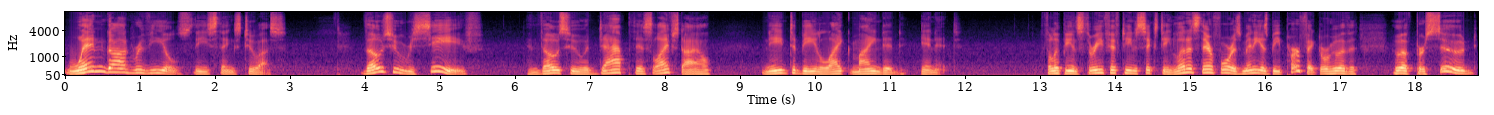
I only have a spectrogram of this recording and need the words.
when God reveals these things to us, those who receive and those who adapt this lifestyle need to be like minded in it. Philippians 3 15 16. Let us therefore, as many as be perfect, or who have, who have pursued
